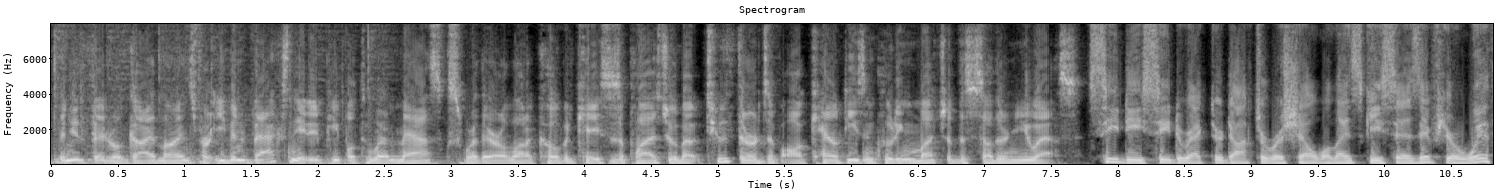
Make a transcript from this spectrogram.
The new federal guidelines for even vaccinated people to wear masks where there are a lot of COVID cases applies to about two thirds of all counties, including much of the southern U.S. CDC Director Dr. Rochelle Walensky says if you're with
